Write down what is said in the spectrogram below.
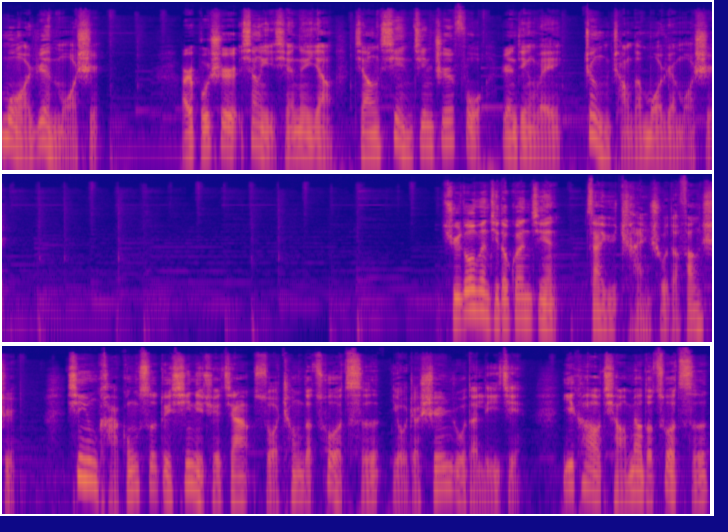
默认模式，而不是像以前那样将现金支付认定为正常的默认模式。许多问题的关键在于阐述的方式。信用卡公司对心理学家所称的措辞有着深入的理解，依靠巧妙的措辞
